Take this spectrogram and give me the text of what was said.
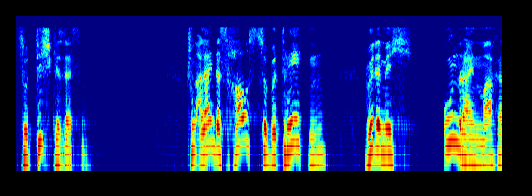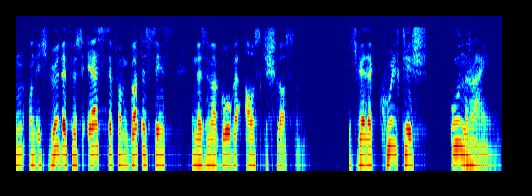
zu Tisch gesessen. Schon allein das Haus zu betreten, würde mich unrein machen und ich würde fürs Erste vom Gottesdienst in der Synagoge ausgeschlossen. Ich werde kultisch unrein.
